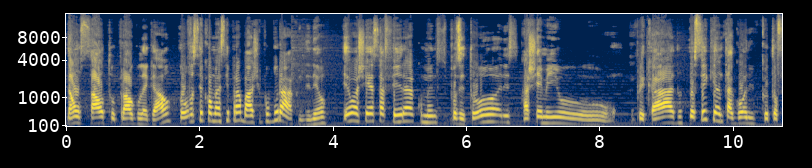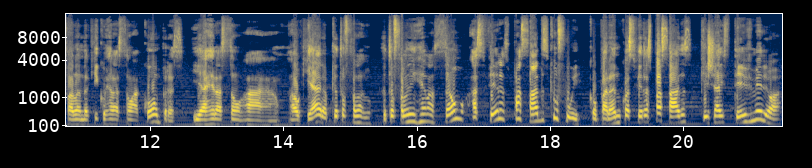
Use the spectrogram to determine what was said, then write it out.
dá um salto para algo legal, ou você começa a ir para baixo pro buraco, entendeu? Eu achei essa feira com menos expositores, achei meio complicado. Eu sei que é antagônico que eu tô falando aqui com relação a compras e a relação a, ao que era, porque eu tô falando, eu tô falando em relação às feiras passadas que eu fui, comparando com as feiras passadas que já esteve melhor.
